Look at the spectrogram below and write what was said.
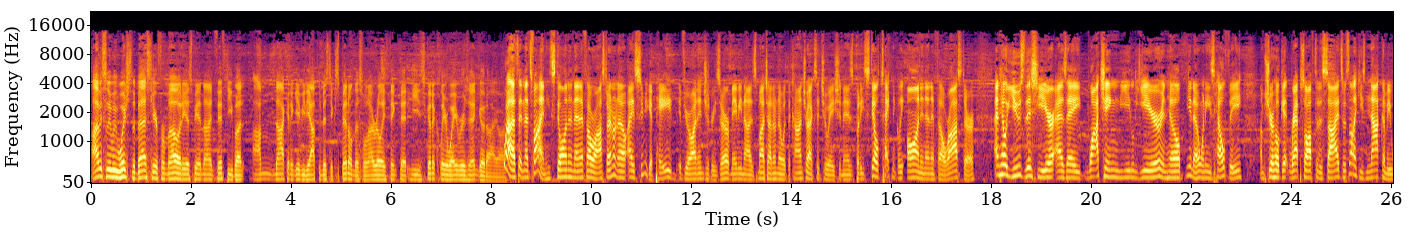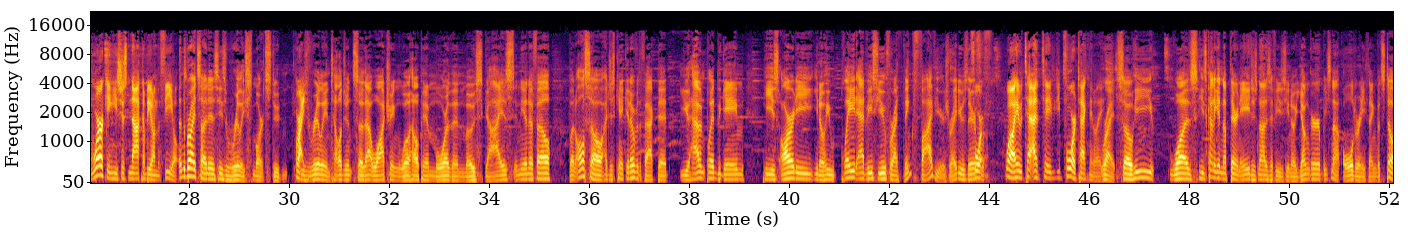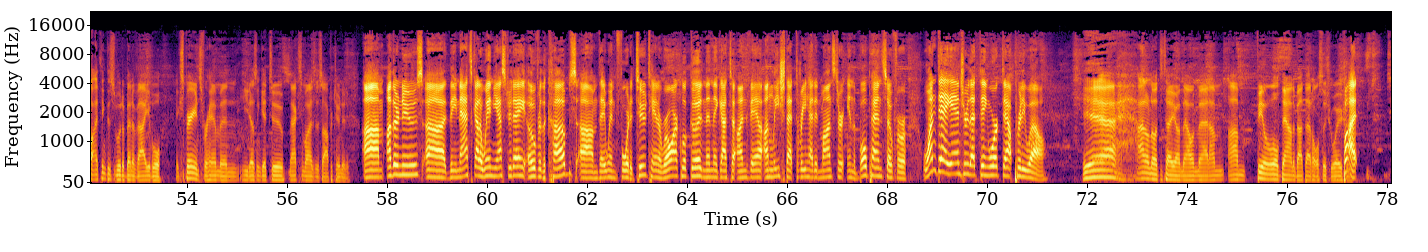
obviously, we wish the best here for Mo at ESPN 950, but I'm not going to give you the optimistic spin on this one. I really think that he's going to clear waivers and go to IR. Well, that's, and that's fine. He's still on an NFL roster. I don't know. I assume you get paid if you're on injured reserve. Maybe not as much. I don't know what the contract situation is, but he's still technically on an NFL roster. And he'll use this year as a watching year, and he'll, you know, when he's healthy, I'm sure he'll get reps off to the side. So it's not like he's not going to be working. He's just not going to be on the field. And the bright side is he's a really smart student. Right. He's really intelligent, so that watching will help him more than most guys in the NFL. But also, I just can't get over the fact that you haven't played the game. He's already, you know, he played at VCU for I think five years, right? He was there Four. for Well, he would te- uh, four technically. Right. So he was he's kind of getting up there in age. It's not as if he's you know younger, but he's not old or anything. But still, I think this would have been a valuable experience for him, and he doesn't get to maximize this opportunity. Um, other news: uh, the Nats got a win yesterday over the Cubs. Um, they win four to two. Tanner Roark looked good, and then they got to unveil, unleash that three-headed monster in the bullpen. So for one day, Andrew, that thing worked out pretty well. Yeah, I don't know what to tell you on that one, Matt. I'm I'm feeling a little down about that whole situation. But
